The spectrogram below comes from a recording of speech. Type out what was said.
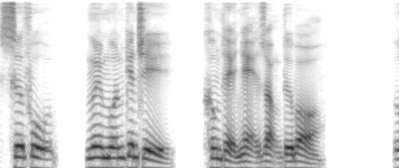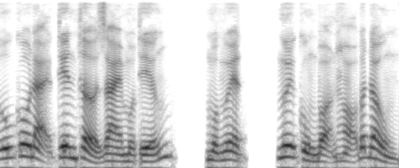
Sư phụ, ngươi muốn kiên trì, không thể nhẹ giọng từ bỏ. Ú cô đại tiên thở dài một tiếng, một nguyệt, ngươi cùng bọn họ bất đồng.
